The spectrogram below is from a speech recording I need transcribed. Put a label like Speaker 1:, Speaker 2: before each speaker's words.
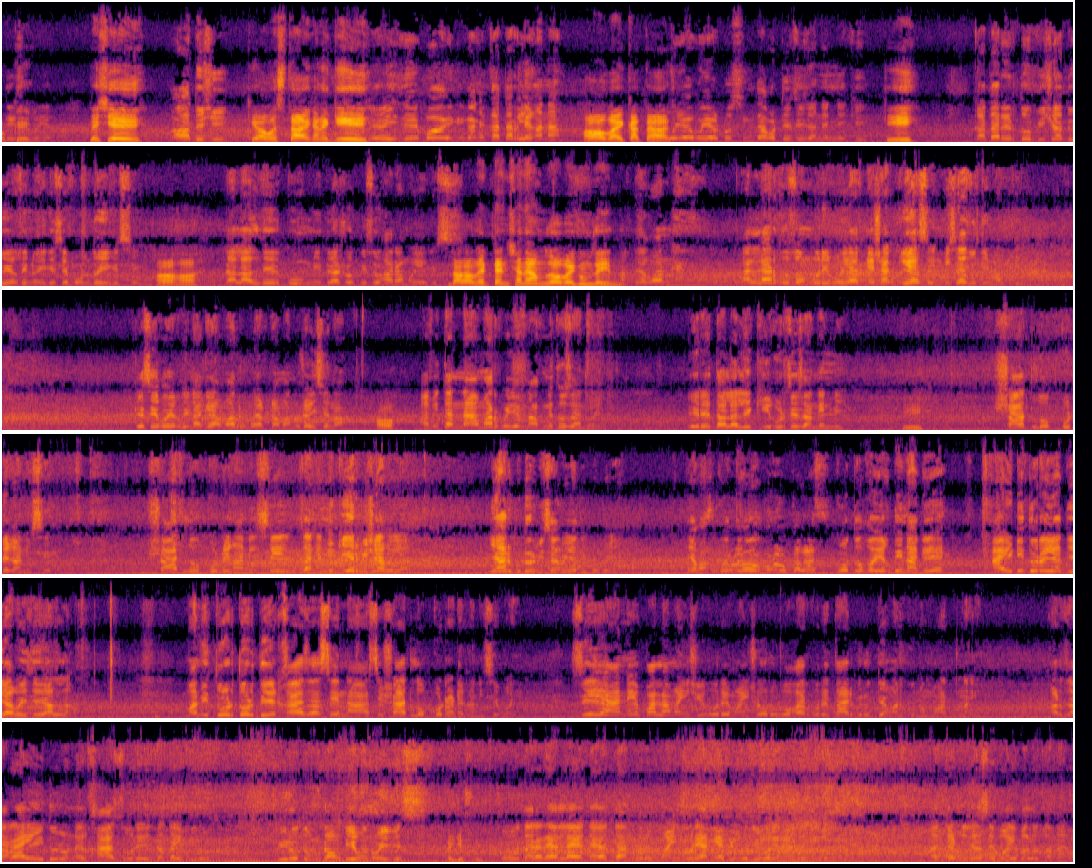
Speaker 1: ওকে
Speaker 2: দেশি? হ্যাঁ দেশি।
Speaker 1: কি অবস্থা? এখানে কি?
Speaker 2: এই যে ভাই এখানে কাতার লেখা না?
Speaker 1: হ্যাঁ ভাই কাতার।
Speaker 2: বইয়া বইয়া একটু চিন্তা করতেছি জানেন নাকি?
Speaker 1: কি?
Speaker 2: কাতারের তো ভিসা দুই একদিন হয়ে গেছে বন্ধ হয়ে গেছে।
Speaker 1: হ্যাঁ হ্যাঁ।
Speaker 2: দালালদের গুম নিদ্রা সব কিছু হারাম হয়ে গেছে।
Speaker 1: দালালের টেনশনে আমরাও ভাই ঘুম যাই না।
Speaker 2: এখন আল্লাহর কসম করি কই আপনি সাক্ষী আছেন মিশা যদি মাতি গেছে কয়েকদিন আগে আমার রুমে একটা মানুষ আইছে না। আমি তার নাম আর হইয়াম না আপনি তো জানোই। এরে দালালে কি করছে জানেননি? সাত লক্ষ টাকা নিছে। সাত লক্ষ টাকা নিছে জানেননি কি এর বিষয় হইয়া? এয়ারপোর্টের বিষয় হইয়া দিব হইয়া এখন গত গত কয়েকদিন আগে আইডি দৌড়াইয়া দিয়া হয়েছে আল্লাহ। মানে তোর তোর দে কাজ আছে না আছে সাত লক্ষ টাকা নিছে ভাই। যে আনে বালা মাইনসি করে মাইনসর উপহার করে তার বিরুদ্ধে আমার কোনো মাত নাই। আর যারা এই ধরনের কাজ ধরে তাই বিরত বিরত মোটামুটি এখন
Speaker 1: হয়ে গেছে।
Speaker 2: ও তারা আল্লাহ হেদায়ত দান করে মাইনসরে আনিয়া বিপদই করে না। আচ্ছা ঠিক আছে ভাই ভালো থাকেন।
